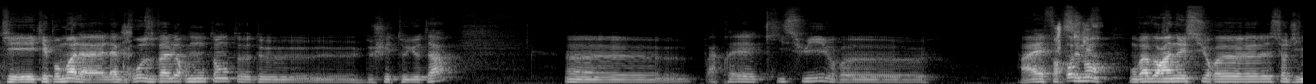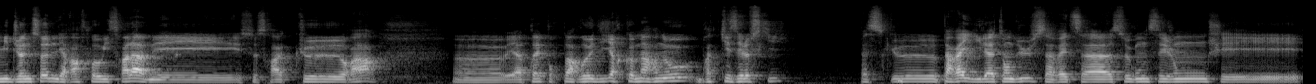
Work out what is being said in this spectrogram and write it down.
qui est, qui est pour moi la, la grosse valeur montante de, de chez Toyota. Euh, après, qui suivre euh, Ouais, pense forcément, on va avoir un œil sur, euh, sur Jimmy Johnson les rares fois où il sera là, mais ce sera que rare. Euh, et après, pour pas redire comme Arnaud, Brad Keselowski. Parce que, pareil, il est attendu, ça va être sa seconde saison chez,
